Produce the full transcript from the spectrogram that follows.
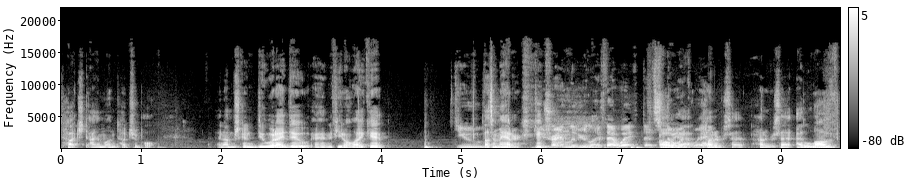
touched. I'm untouchable, and I'm just gonna do what I do. And if you don't like it, Do you doesn't matter. do you try and live your life that way? That's oh yeah, way. hundred percent, hundred percent. I love.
